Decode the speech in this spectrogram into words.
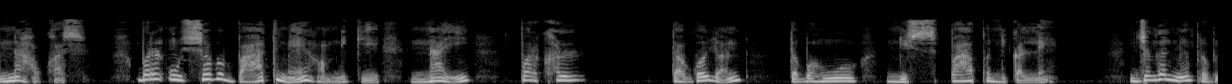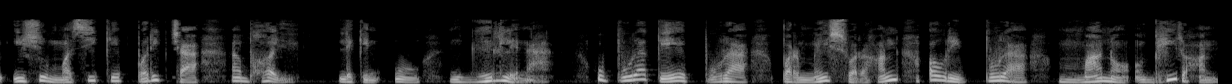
न होखस वरन उन सब बात में हमनी के नाई परखल त गोइलन त बहुओ निष्पाप निकलने। जंगल में प्रभु यीशु मसीह के परीक्षा भइल, लेकिन उ गिर लेना। उ पूरा के पूरा परमेश्वर रहन और पूरा मानव भी रहन।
